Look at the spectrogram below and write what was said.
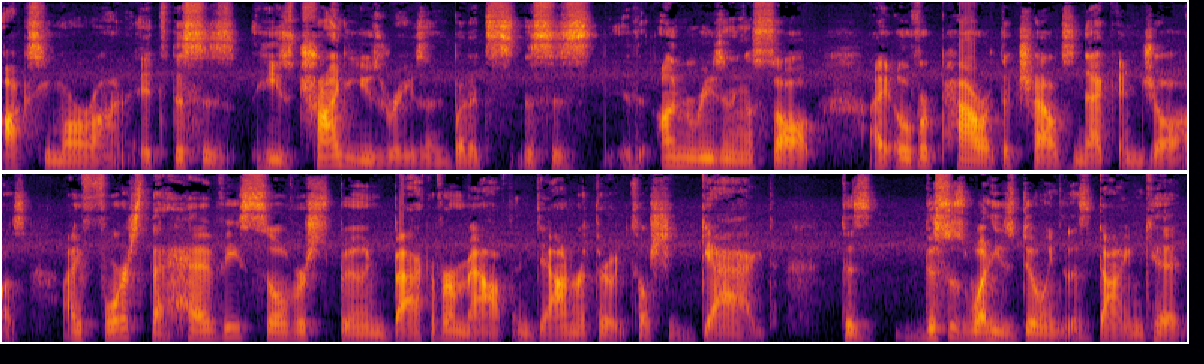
oxymoron. It's this is he's trying to use reason, but it's this is unreasoning assault. I overpowered the child's neck and jaws. I forced the heavy silver spoon back of her mouth and down her throat until she gagged. This this is what he's doing to this dying kid.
